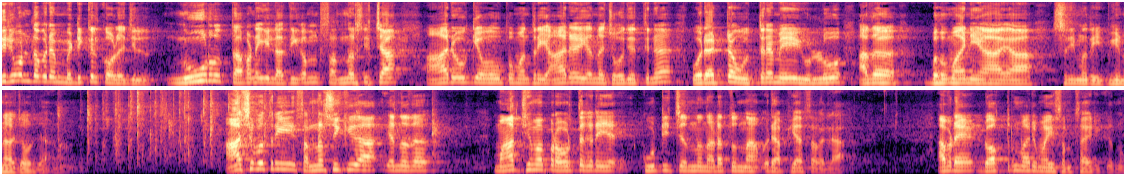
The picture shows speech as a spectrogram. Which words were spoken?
തിരുവനന്തപുരം മെഡിക്കൽ കോളേജിൽ നൂറ് തവണയിലധികം സന്ദർശിച്ച ആരോഗ്യവകുപ്പ് മന്ത്രി ആര് എന്ന ചോദ്യത്തിന് ഒരൊറ്റ ഉത്തരമേയുള്ളൂ. അത് ബഹുമാനിയായ ശ്രീമതി വീണ ജോർജാണ്. ആശുപത്രി സന്ദർശിക്കുക എന്നത് മാധ്യമ പ്രവർത്തകരെ കൂട്ടിച്ചെന്ന് നടത്തുന്ന ഒരു അഭ്യാസമല്ല. അവിടെ ഡോക്ടർമാരുമായി സംസാരിക്കുന്നു.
